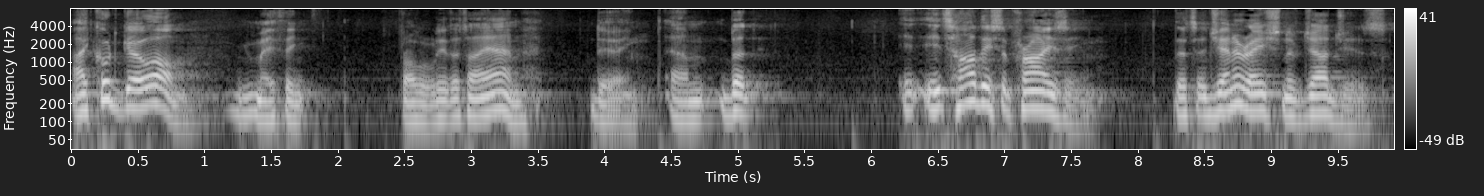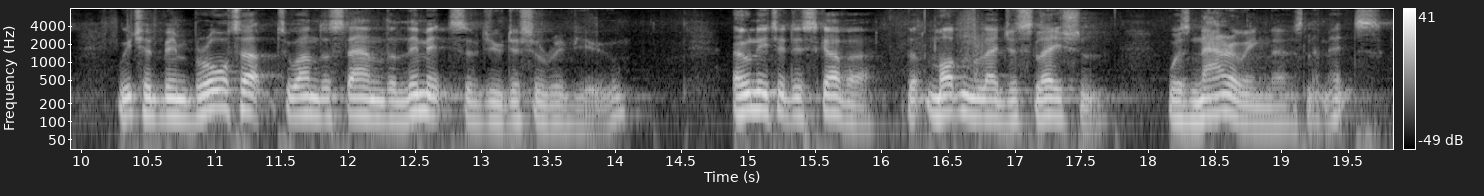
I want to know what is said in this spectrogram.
I could go on. You may think probably that I am doing. Um, but it's hardly surprising that a generation of judges which had been brought up to understand the limits of judicial review, only to discover that modern legislation was narrowing those limits,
